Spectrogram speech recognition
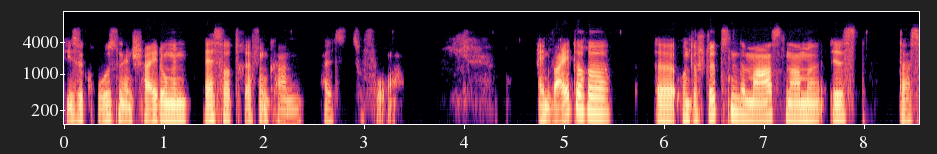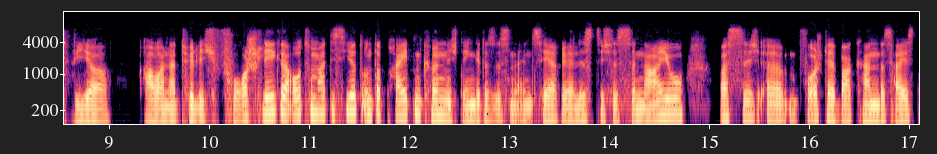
diese großen Entscheidungen besser treffen kann als zuvor. Eine weitere äh, unterstützende Maßnahme ist, dass wir aber natürlich Vorschläge automatisiert unterbreiten können. Ich denke, das ist ein, sehr realistisches Szenario, was sich äh, vorstellbar kann. Das heißt,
